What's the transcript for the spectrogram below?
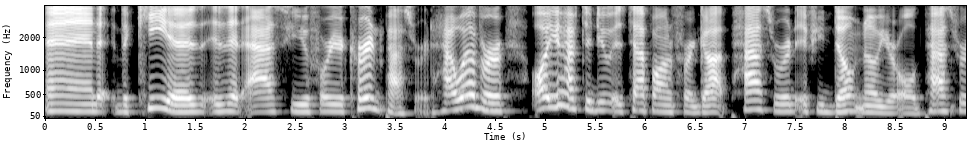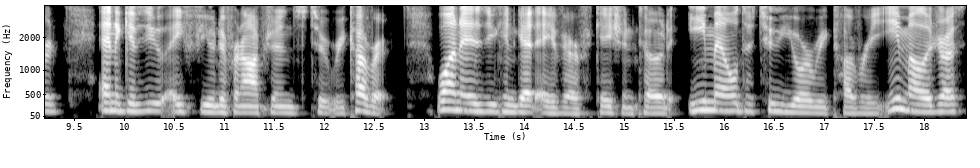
And the key is, is it asks you for your current password. However, all you have to do is tap on forgot password if you don't know your old password, and it gives you a few different options to recover it. One is you can get a verification code emailed to your recovery email address,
